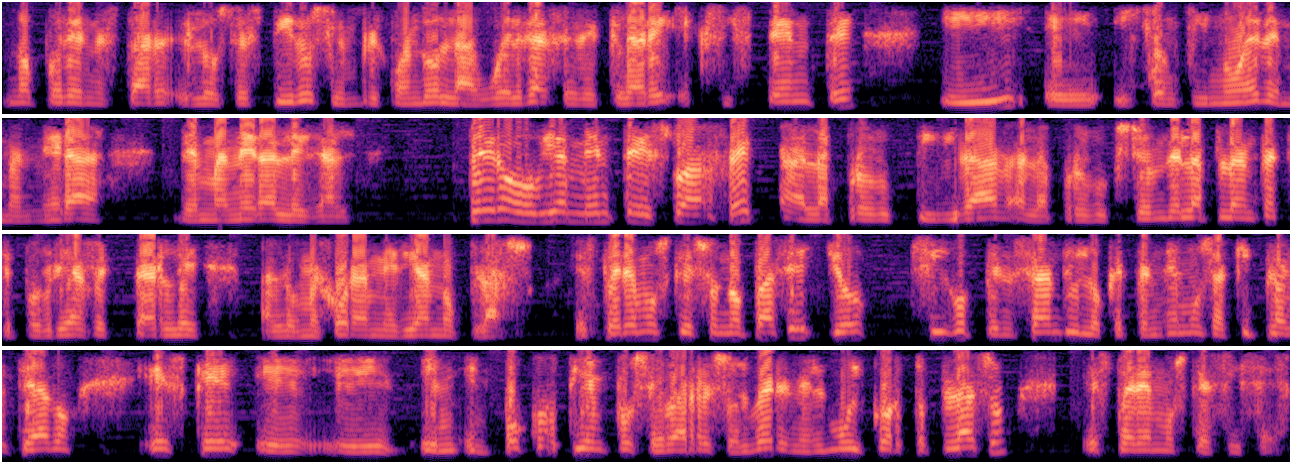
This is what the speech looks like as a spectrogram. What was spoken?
no pueden estar los despidos siempre y cuando la huelga se declare existente y, eh, y continúe de manera, de manera legal. Pero obviamente esto afecta a la productividad, a la producción de la planta que podría afectarle a lo mejor a mediano plazo. Esperemos que eso no pase. Yo sigo pensando y lo que tenemos aquí planteado es que eh, eh, en, poco tiempo se va a resolver en el muy corto plazo. Esperemos que así sea.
